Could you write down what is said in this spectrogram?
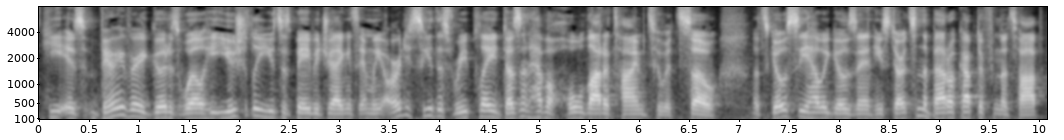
He is very, very good as well. He usually uses baby dragons and we already see this replay doesn't have a whole lot of time to it. So let's go see how he goes in. He starts in the battle battlecopter from the top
